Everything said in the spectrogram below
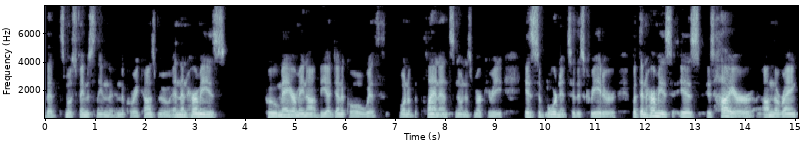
that's most famously in the in the Kore Kosmou. And then Hermes, who may or may not be identical with one of the planets known as Mercury, is subordinate to this creator. But then Hermes is is higher on the rank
